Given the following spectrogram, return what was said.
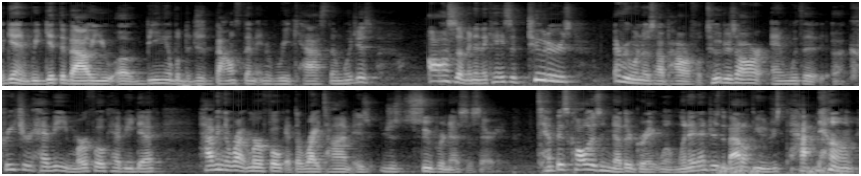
again, we get the value of being able to just bounce them and recast them, which is awesome. And in the case of tutors, everyone knows how powerful tutors are, and with a, a creature heavy, Merfolk heavy deck, having the right merfolk at the right time is just super necessary. Tempest Caller is another great one. When it enters the battlefield, you just tap down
